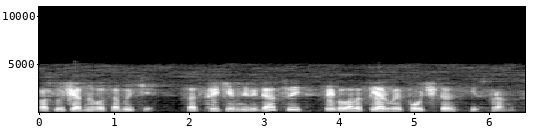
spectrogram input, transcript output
по случаю одного события. С открытием навигации прибывала первая почта из Франции.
